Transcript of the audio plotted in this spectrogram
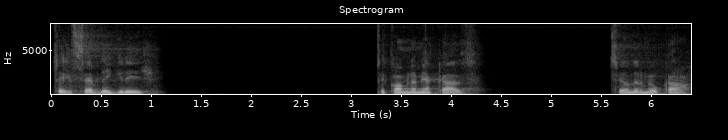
Você recebe da igreja. Você come na minha casa. Você anda no meu carro.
